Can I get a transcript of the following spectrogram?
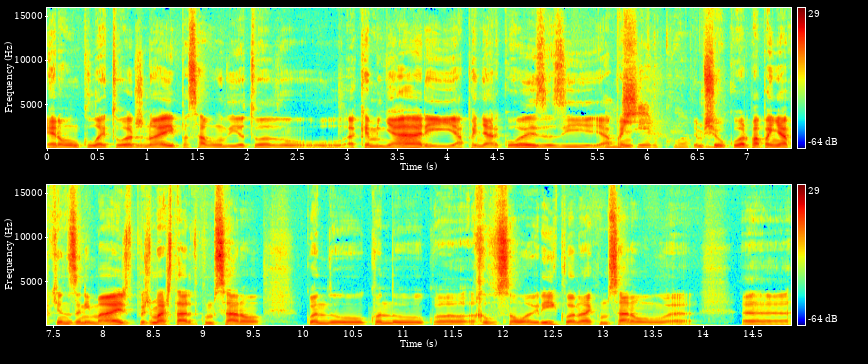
eram coletores, não é? E passavam o dia todo a caminhar e a apanhar coisas e a A mexer o corpo. a mexer o corpo, a apanhar pequenos animais. Depois, mais tarde, começaram, quando, quando com a Revolução Agrícola, não é? começaram a, a,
